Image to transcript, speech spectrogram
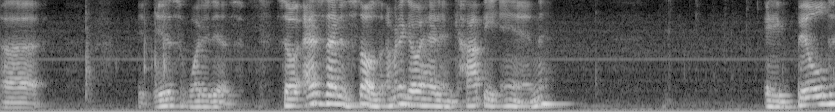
uh, it is what it is. So as that installs, I'm going to go ahead and copy in a build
